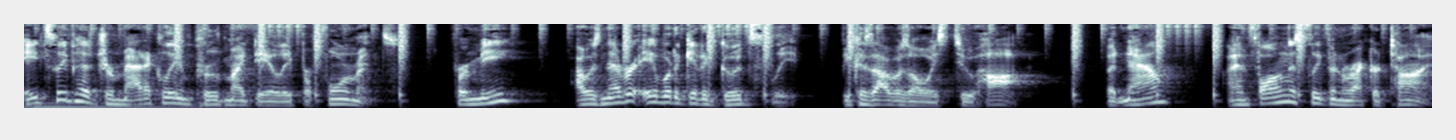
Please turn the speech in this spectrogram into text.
8 Sleep has dramatically improved my daily performance. For me, I was never able to get a good sleep because I was always too hot. But now, I am falling asleep in record time,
